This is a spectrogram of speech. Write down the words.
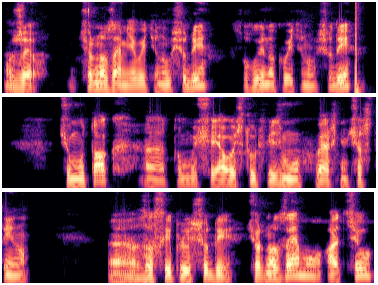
Отже, чорнозем я витягнув сюди, суглинок витягнув сюди. Чому так? Е, Тому що я ось тут візьму верхню частину, засиплю сюди чорнозему, а цю,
